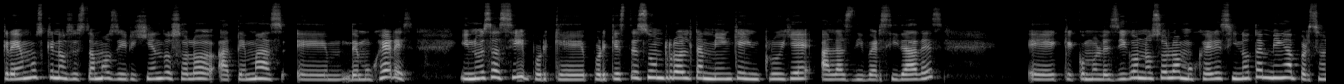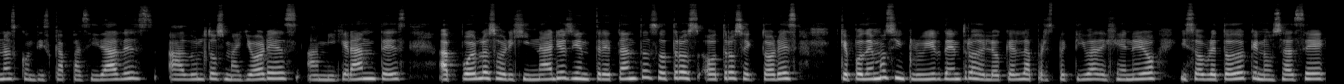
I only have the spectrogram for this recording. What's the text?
creemos que nos estamos dirigiendo solo a temas em, de mujeres. Y no es así, porque, porque este es un rol también que incluye a las diversidades, eh, que como les digo, no solo a mujeres, sino también a personas con discapacidades, a adultos mayores, a migrantes, a pueblos originarios y entre tantos otros, otros sectores que podemos incluir dentro de lo que es la perspectiva de género y sobre todo que nos hace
